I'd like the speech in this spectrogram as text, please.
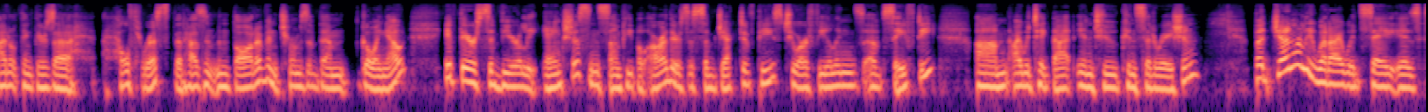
I don't think there's a health risk that hasn't been thought of in terms of them going out. If they're severely anxious, and some people are, there's a subjective piece to our feelings of safety. Um, I would take that into consideration. But generally, what I would say is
